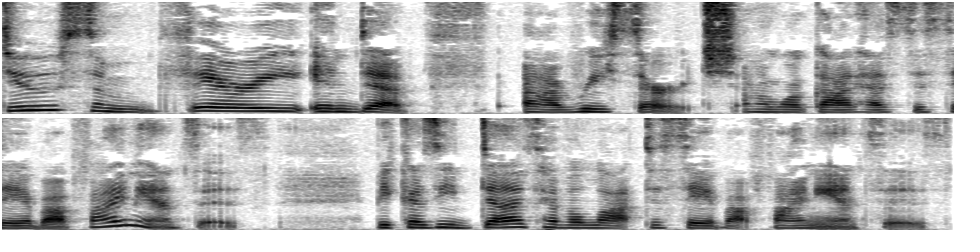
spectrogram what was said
do some very in depth uh, research on what God has to say about finances because He does have a lot to say about finances.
